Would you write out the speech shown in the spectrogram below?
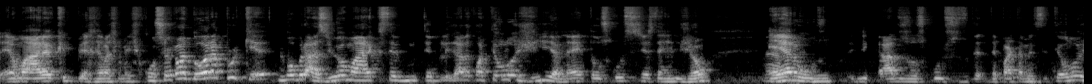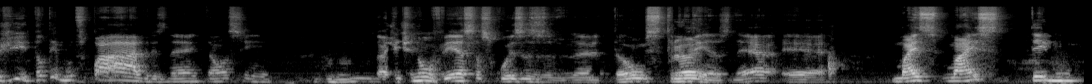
é uma área que é relativamente conservadora, porque no Brasil é uma área que esteve muito tempo ligada com a teologia, né? Então, os cursos de ciência da religião é. eram ligados aos cursos de departamentos de teologia, então tem muitos padres, né? Então, assim, uhum. a gente não vê essas coisas é, tão estranhas, né? É, mas, mas tem.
